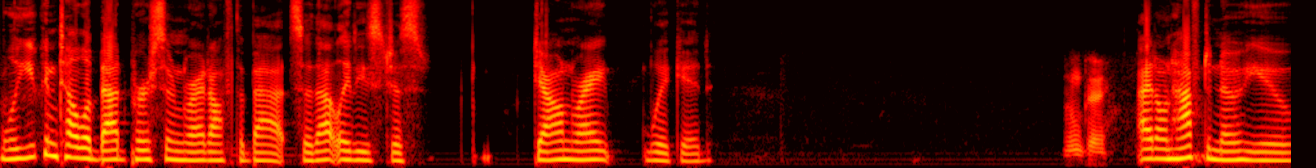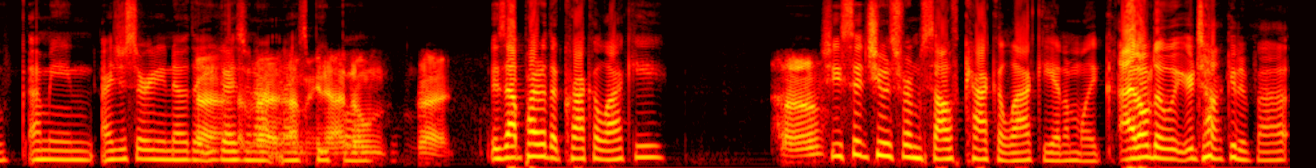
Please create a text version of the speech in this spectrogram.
Well, you can tell a bad person right off the bat. So that lady's just downright wicked. okay. I don't have to know you. I mean, I just already know that you Uh, guys are not right, nice I mean, people. I don't. Right. Is that part of the Crakalaki? Huh? She said she was from South Kakalaki, and I'm like, I don't know what you're talking about.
